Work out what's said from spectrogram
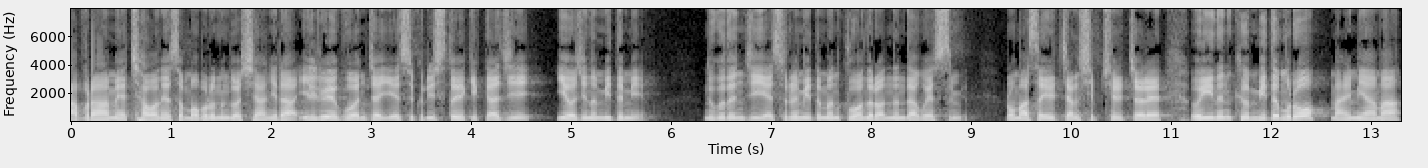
아브라함의 차원에서 머무르는 것이 아니라 인류의 구원자 예수 그리스도였기까지 이어지는 믿음이에요. 누구든지 예수를 믿으면 구원을 얻는다고 했습니다. 로마서 1장 17절에 의인은 그 믿음으로 말미암아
